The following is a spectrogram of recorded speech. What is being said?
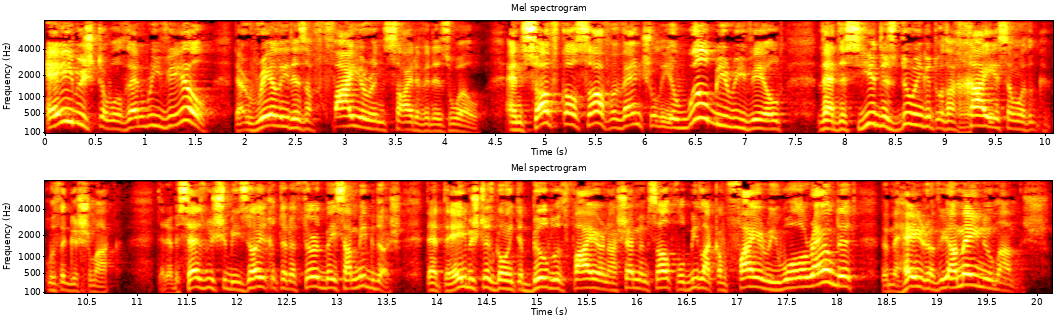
Eibishter will then reveal that really there's a fire inside of it as well. And sof kol sof, eventually it will be revealed that this yid is doing it with a chayis and with, with a geschmack. The Rebbe says we should be zoichet to the third Beis Hamikdash, that the Eibishter is going to build with fire and Hashem himself will be like a fiery wall around it, but mamash.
